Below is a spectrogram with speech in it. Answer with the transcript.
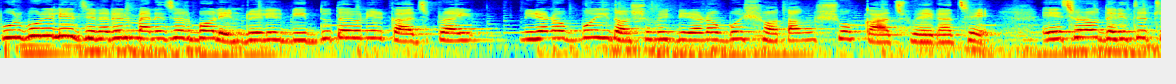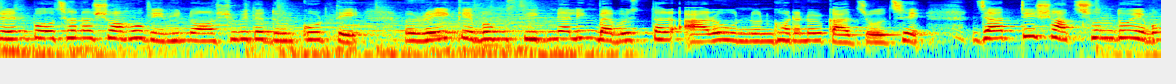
পূর্ব রেলের জেনারেল ম্যানেজার বলেন, রেলের বিদ্যুতায়নের কাজ প্রায় নিরানব্বই দশমিক নিরানব্বই শতাংশ কাজ হয়ে গেছে। এছাড়াও দেরিতে ট্রেন পৌঁছানো সহ বিভিন্ন অসুবিধা দূর করতে রেক এবং সিগন্যালিং ব্যবস্থার আরও উন্নয়ন ঘটানোর কাজ চলছে। যাত্রী স্বাচ্ছন্দ্য এবং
